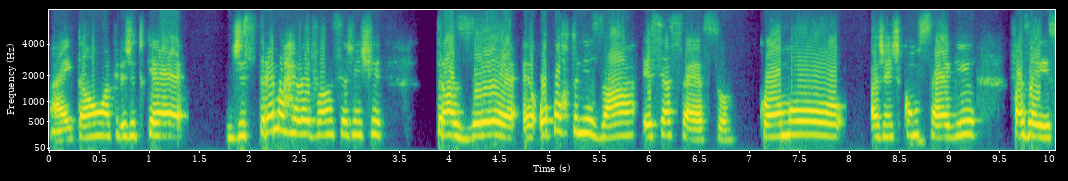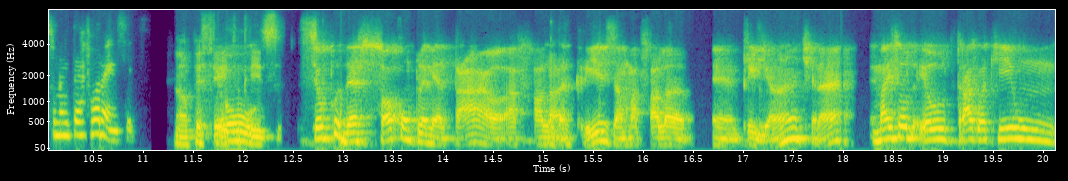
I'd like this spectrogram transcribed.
Né? Então, acredito que é de extrema relevância a gente trazer, é, oportunizar esse acesso. Como a gente consegue fazer isso na interferência? Não, perfeito, eu, Cris. Se eu pudesse só complementar a fala da Cris, é uma fala é, brilhante, né? Mas eu, eu trago aqui um.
